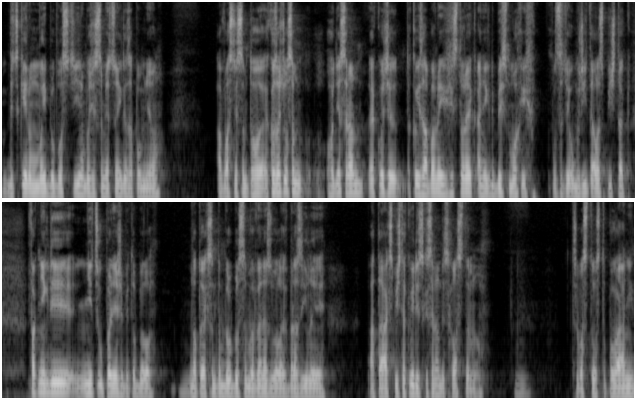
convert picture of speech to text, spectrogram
Vždycky jenom mojí blbostí, nebo že jsem něco někde zapomněl. A vlastně jsem toho, jako zažil jsem hodně sran, jako že takový zábavných historek a někdy bys mohl ich v podstatě umřít, ale spíš tak fakt někdy nic úplně, že by to bylo. Na to, jak jsem tam byl, byl jsem ve Venezuele, v Brazílii a tak, spíš takový vždycky srandy s chlastem, no. Třeba z toho stopování,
